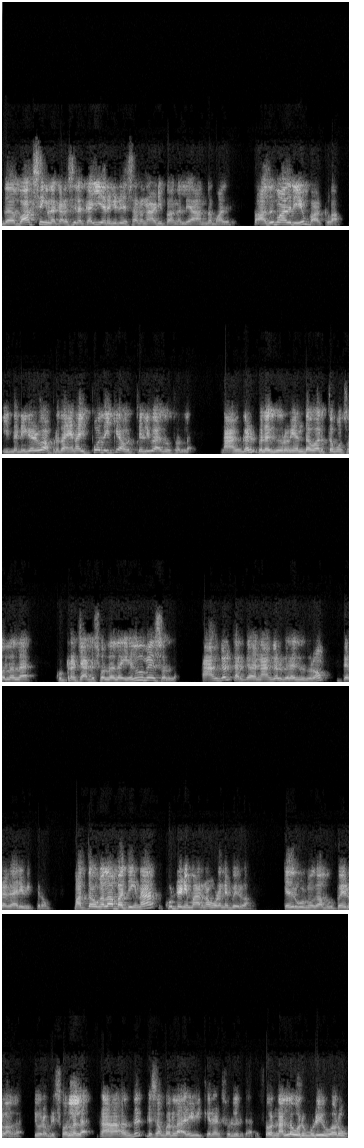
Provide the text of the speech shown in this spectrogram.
இந்த பாக்ஸிங்ல கடைசியில கை இறக்கிட்டு சடனா அடிப்பாங்க இல்லையா? அந்த மாதிரி. அது மாதிரியும் பார்க்கலாம். இந்த நிகழ்வு அப்படிதான். ஏன்னா இப்போதைக்கு அவர் தெளிவா எதுவும் சொல்ல நாங்கள் விலகுகிறோம். எந்த வருத்தமும் சொல்லல. குற்றச்சாட்டு சொல்லல. எதுவுமே சொல்லலை. நாங்கள் தற்க நாங்கள் விலகுகிறோம் பிறகு அறிவிக்கிறோம். மத்தவங்க எல்லாம் பாத்தீங்கன்னா கூட்டணி மாறினா உடனே போயிருவாங்க. எதிர்கொள் முகாமுக்கு போயிருவாங்க. இவர் அப்படி சொல்லல. நான் வந்து டிசம்பர்ல அறிவிக்கிறேன்னு சொல்லியிருக்காரு. ஸோ நல்ல ஒரு முடிவு வரும்.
